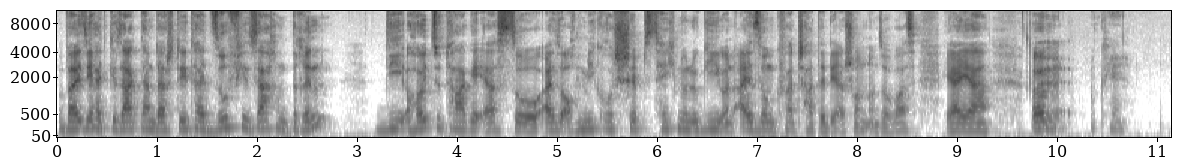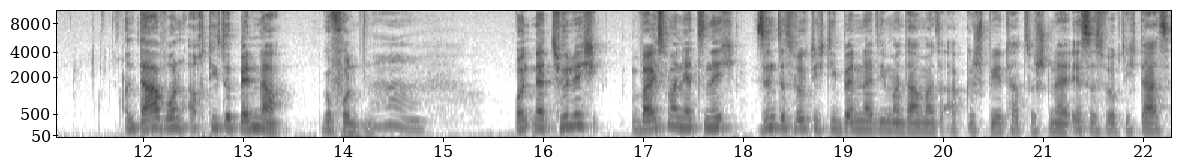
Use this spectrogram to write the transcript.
weil sie halt gesagt haben, da steht halt so viel Sachen drin, die heutzutage erst so, also auch Mikrochips, Technologie und all so ein Quatsch hatte der schon und sowas. Ja, ja. Ähm, äh, okay. und da wurden auch diese Bänder gefunden. Ah. Und natürlich weiß man jetzt nicht, sind es wirklich die Bänder, die man damals abgespielt hat, so schnell? Ist es wirklich das?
